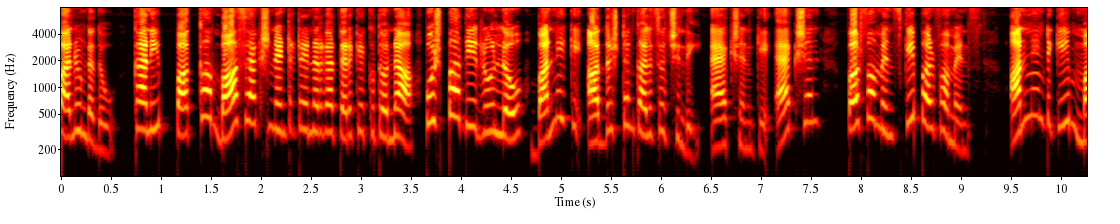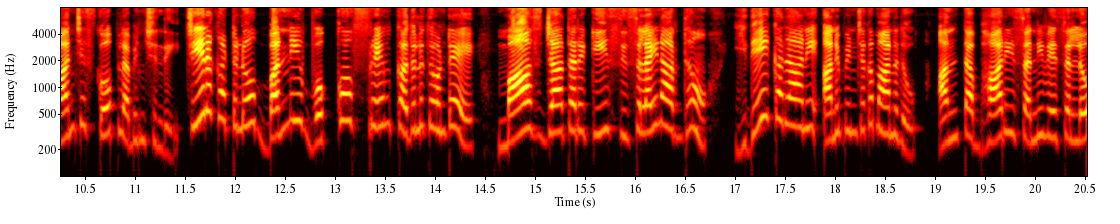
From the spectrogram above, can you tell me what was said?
పనుండదు. కానీ పక్కా మాస్ యాక్షన్ ఎంటర్టైనర్గా తెరకెక్కుతున్న పుష్ప ది రూల్లో బన్నీకి అదృష్టం కలిసొచ్చింది. యాక్షన్కి యాక్షన్ పర్ఫార్మెన్స్కి పర్ఫార్మెన్స్ అన్నింటికీ మంచి స్కోప్ లభించింది. చీరకట్టులో బన్నీ ఒక్కో ఫ్రేమ్ కదులుతోంటే మాస్ జాతరకి సిసలైన అర్థం ఇదే కదా అని అనిపించక మానదు. అంత భారీ సన్నివేశంలో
